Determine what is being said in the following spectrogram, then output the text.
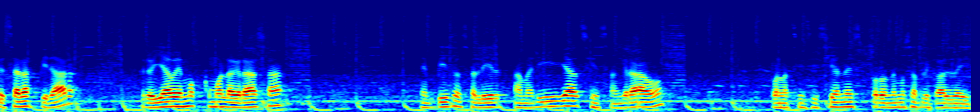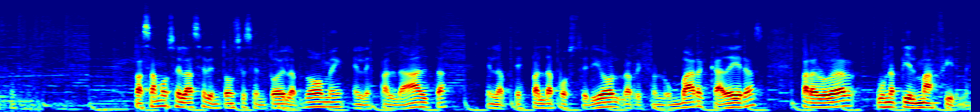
Empezar a aspirar, pero ya vemos cómo la grasa empieza a salir amarilla, sin sangrado, por las incisiones por donde hemos aplicado el laser. Pasamos el láser entonces en todo el abdomen, en la espalda alta, en la espalda posterior, la región lumbar, caderas, para lograr una piel más firme.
